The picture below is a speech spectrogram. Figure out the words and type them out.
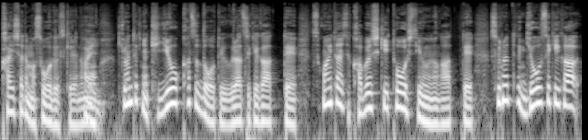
会社でもそうですけれども、はい基本的には企業活動という裏付けがあって、そこに対して株式投資というのがあって、それによって業績が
